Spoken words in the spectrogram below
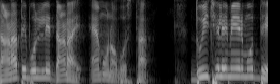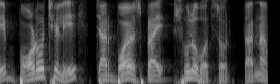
দাঁড়াতে বললে দাঁড়ায় এমন অবস্থা। দুই ছেলে মেয়ের মধ্যে বড় ছেলে যার বয়স প্রায় ষোলো বৎসর, তার নাম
